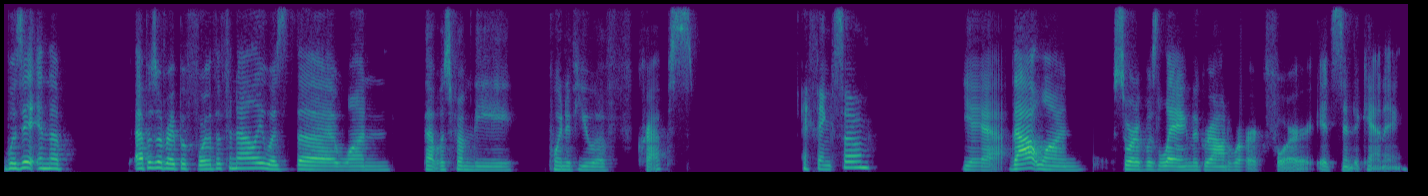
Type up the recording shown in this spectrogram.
was it in the episode right before the finale was the one that was from the point of view of Kreps. I think so. Yeah, that one sort of was laying the groundwork for its Cinda canning.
